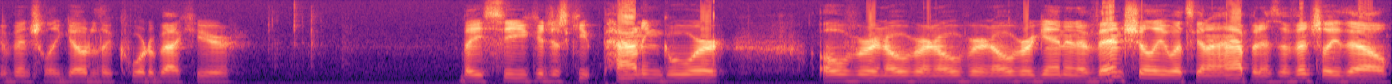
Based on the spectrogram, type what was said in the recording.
eventually go to the quarterback here. But you see, you could just keep pounding Gore over and over and over and over again, and eventually what's going to happen is eventually they'll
